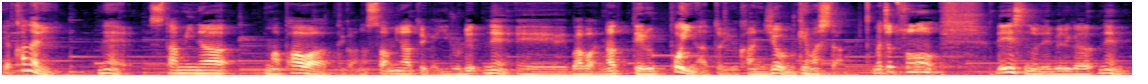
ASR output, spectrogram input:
いやかなりねスタミナ、まあ、パワーっていうかなスタミナというかいるね、えー、ババになってるっぽいなという感じを受けました、まあ、ちょっとそのレースのレベルがね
